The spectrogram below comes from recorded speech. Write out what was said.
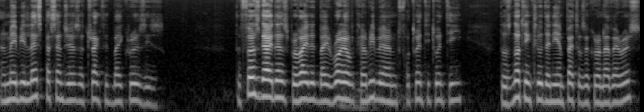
and maybe less passengers attracted by cruises. The first guidance provided by Royal Caribbean for 2020 does not include any impact of the coronavirus,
